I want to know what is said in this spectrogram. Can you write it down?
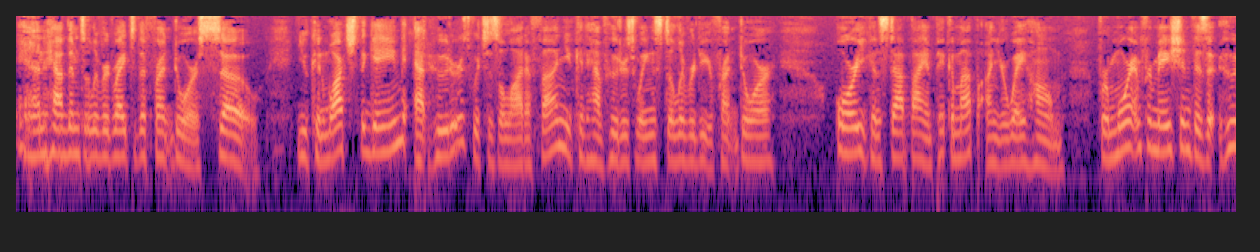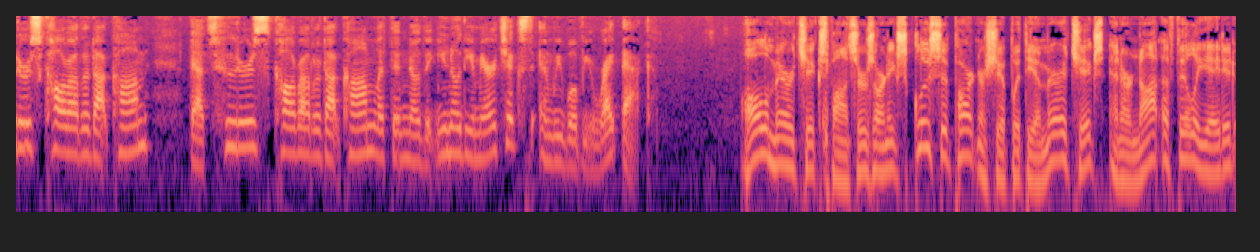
and have them delivered right to the front door. So you can watch the game at Hooters, which is a lot of fun. You can have Hooters wings delivered to your front door, or you can stop by and pick them up on your way home. For more information, visit HootersColorado.com. That's HootersColorado.com. Let them know that you know the Americhicks, and we will be right back. All AmeriChicks sponsors are an exclusive partnership with the Americhicks and are not affiliated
